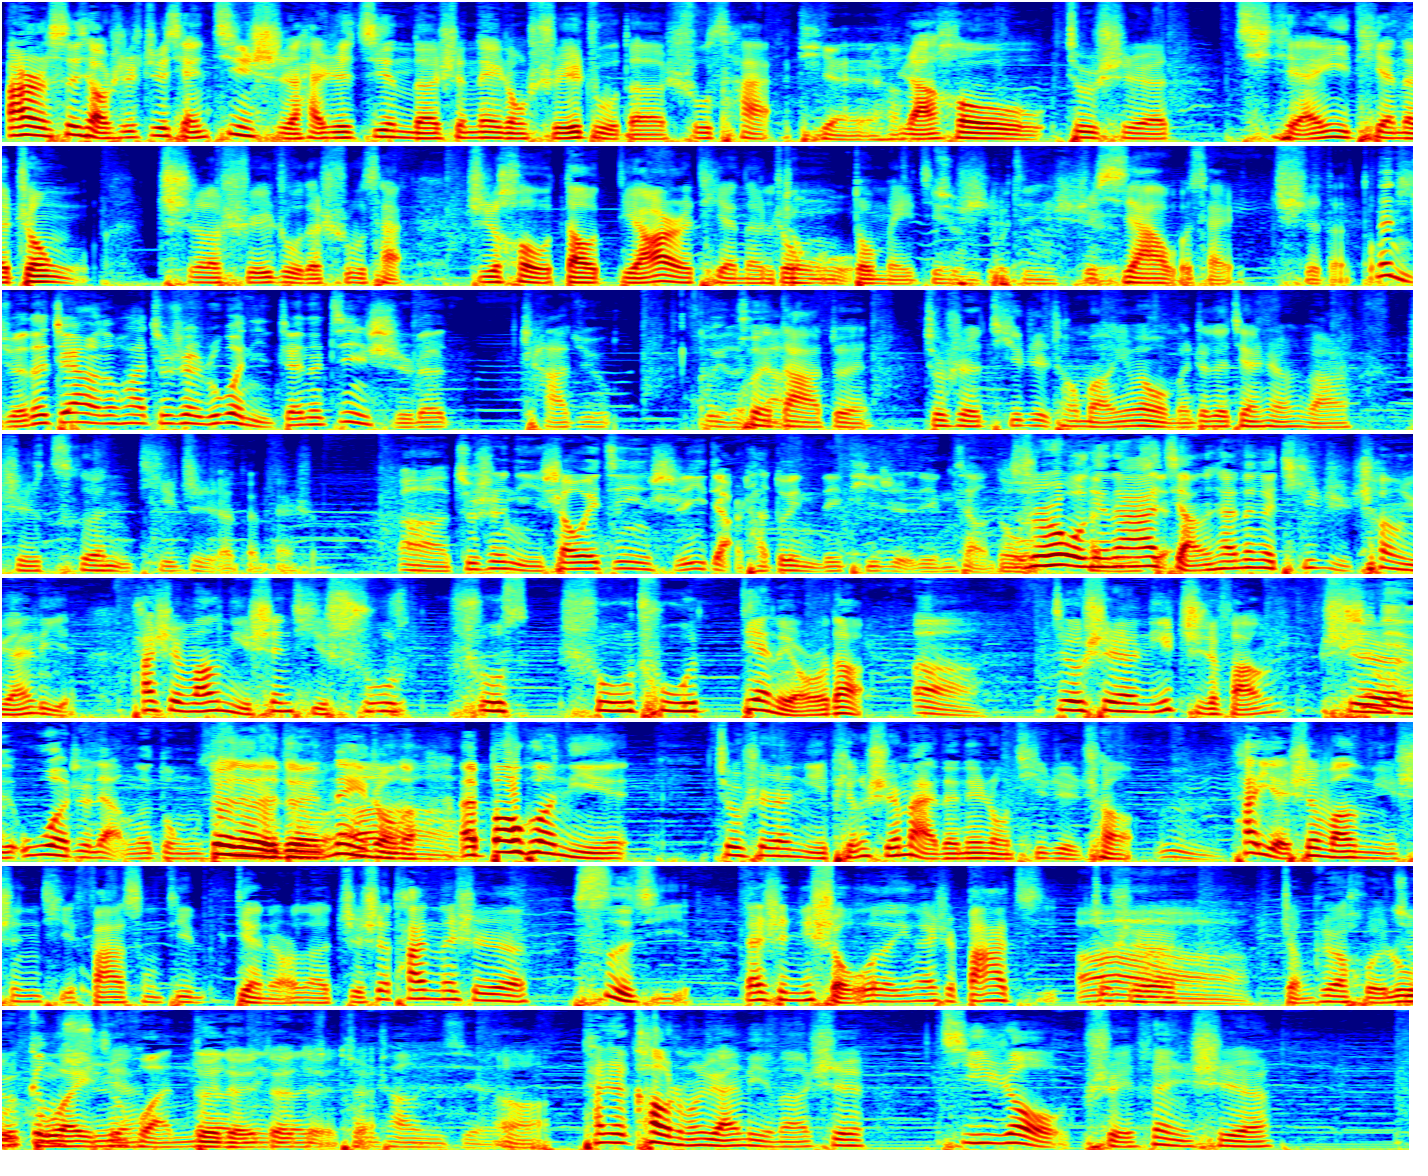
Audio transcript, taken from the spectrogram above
二十四小时之前进食还是进的是那种水煮的蔬菜，天呀！然后就是前一天的中午吃了水煮的蔬菜，之后到第二天的中中午午都没进食是不，进食是。下午才吃的。那你觉得这样的话，就是如果你真的进食的差距会很大？会大？对，就是体脂称嘛，因为我们这个健身房是测你体脂的那什么。啊，就是你稍微进食一点，它对你的体脂的影响都。所以说我跟大家，讲一下那个体脂秤原理，它是往你身体输输输出电流的，啊，就是你脂肪是你握着两个东西，对对对，那种的，啊。哎，包括你就是你平时买的那种体脂秤，嗯，它也是往你身体发送电电流的，只是它那是四级，但是你手握的应该是八级，就是啊整个回路是更多一些。循。环的，对对对对对。通畅一些。嗯，它是靠什么原理呢？是肌肉水分是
